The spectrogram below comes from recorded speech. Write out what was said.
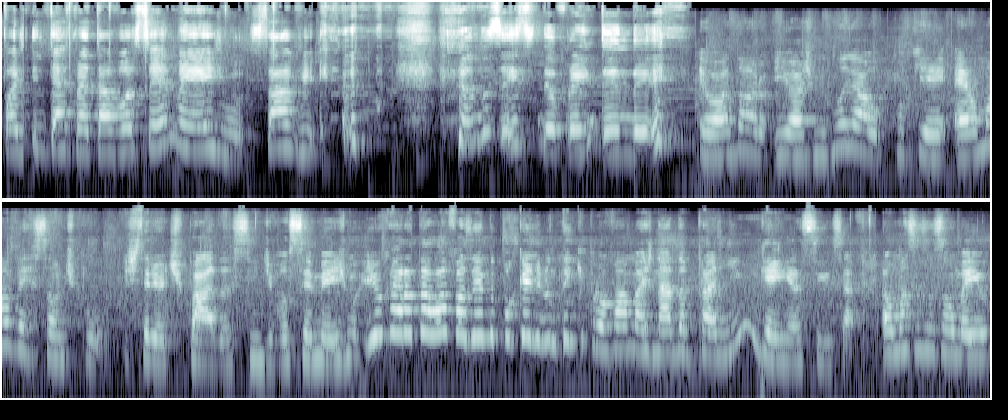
pode interpretar você mesmo, sabe? eu não sei se deu pra entender. Eu adoro, e eu acho muito legal, porque é uma versão, tipo, estereotipada, assim, de você mesmo. E o cara tá lá fazendo porque ele não tem que provar mais nada pra ninguém, assim, sabe? É uma sensação meio,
